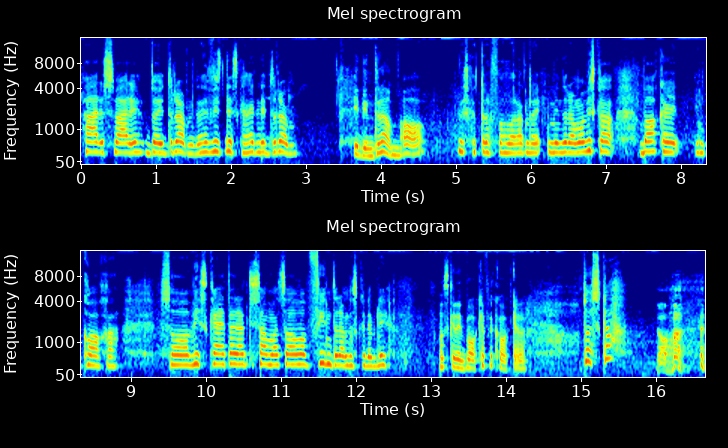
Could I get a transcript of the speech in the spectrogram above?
här i Sverige, då är dröm. Det, det ska hända i dröm. I din dröm? Ja, vi ska träffa varandra i min dröm. Och vi ska baka en kaka. Så vi ska äta den tillsammans. Och vad fin dröm det skulle bli. Vad ska ni baka för kaka då? Toska? Ja.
